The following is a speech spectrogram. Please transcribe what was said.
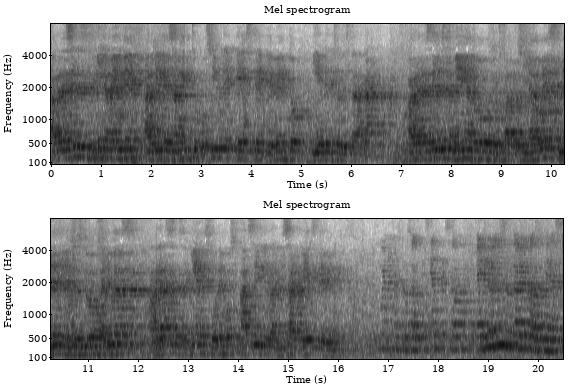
Agradecerles infinitamente a quienes han hecho posible este evento y el hecho de estar acá. Agradecerles también a todos nuestros patrocinadores, que nos ayudas, gracias a quienes podemos hacer y realizar este evento. Bueno, nuestros auspiciantes son el Club Instructor Guadalajara, la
